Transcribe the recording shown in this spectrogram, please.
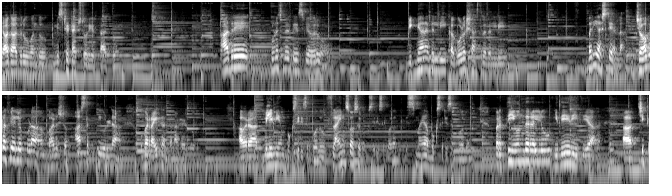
ಯಾವುದಾದ್ರೂ ಒಂದು ಮಿಸ್ಟ್ರಿ ಟೈಪ್ ಸ್ಟೋರಿ ಇರ್ತಾ ಇತ್ತು. ಆದರೆ ಪೂರ್ಣಚಂದ್ರ ತೇಜಸ್ವಿ ಅವರು ವಿಜ್ಞಾನದಲ್ಲಿ, ಖಗೋಳಶಾಸ್ತ್ರದಲ್ಲಿ ಬರೀ ಅಷ್ಟೇ ಅಲ್ಲ ಜಾಗ್ರಫಿಯಲ್ಲೂ ಕೂಡ ಬಹಳಷ್ಟು ಆಸಕ್ತಿಯುಳ್ಳ ಒಬ್ಬ ರೈಟರ್ ಅಂತ ನಾವು ಹೇಳ್ಬೋದು. ಅವರ ಮಿಲಿನಿಯಂ ಬುಕ್ ಸೀರೀಸ್ ಇರ್ಬೋದು ಫ್ಲೈಯಿಂಗ್ ಸಾಸರ್ ಬುಕ್ ಸೀರೀಸ್ ಇರ್ಬೋದು ವಿಸ್ಮಯ ಬುಕ್ ಸೀರೀಸ್ ಇರ್ಬೋದು, ಪ್ರತಿಯೊಂದರಲ್ಲೂ ಇದೇ ರೀತಿಯ ಚಿಕ್ಕ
